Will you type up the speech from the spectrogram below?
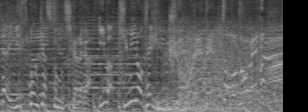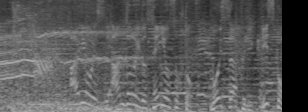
代リスポンキャストの力が今君の手にこれでとどめだ iOS、Android 専用ソフトボイスアプリリスポン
